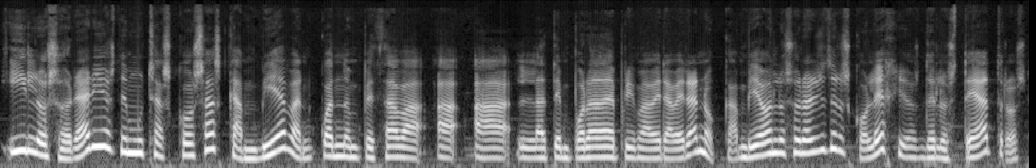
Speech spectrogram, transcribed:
y los horarios de muchas cosas cambiaban cuando empezaba a, la temporada de primavera-verano. Cambiaban los horarios de los colegios, de los teatros,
